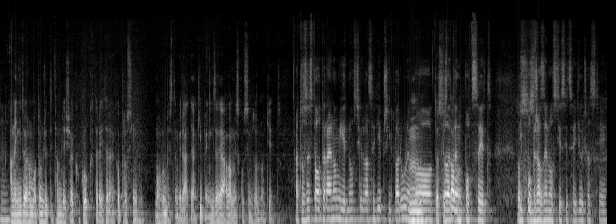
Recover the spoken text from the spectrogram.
hmm. a není to jenom o tom, že ty tam jdeš jako kluk, který teda jako prosím, mohl byste mi dát nějaký peníze, já vám je zkusím zhodnotit. A to se stalo teda jenom jednou z těch 20 případů, nebo hmm, to se stalo. ten pocit to se... podřazenosti si cítil častěji?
